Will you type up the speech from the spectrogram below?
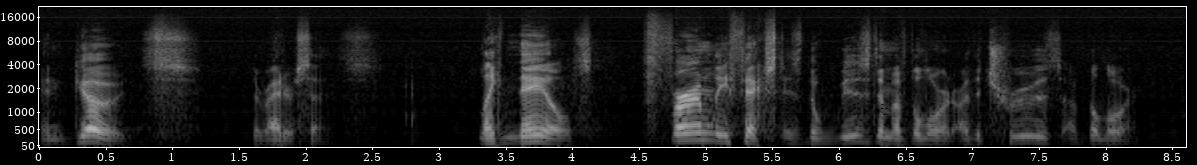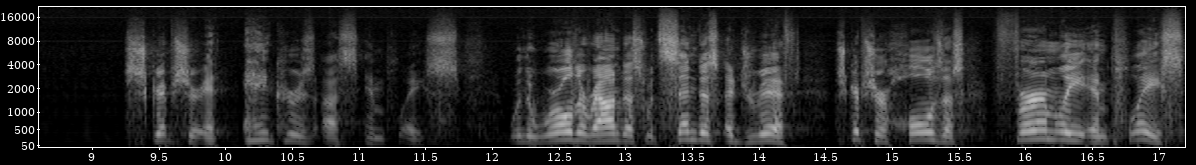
and goads, the writer says. Like nails, firmly fixed is the wisdom of the Lord, are the truths of the Lord. Scripture, it anchors us in place. When the world around us would send us adrift, Scripture holds us firmly in place.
